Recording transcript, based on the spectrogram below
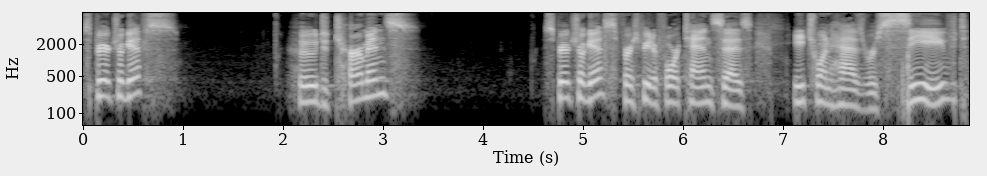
spiritual gifts? Who determines spiritual gifts? 1 Peter 4:10 says each one has received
